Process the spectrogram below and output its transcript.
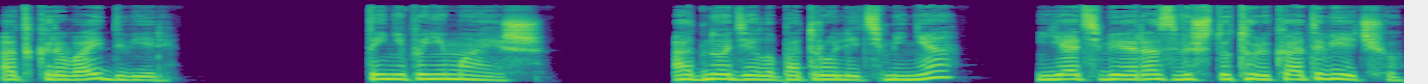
Открывай дверь. Ты не понимаешь. Одно дело потроллить меня, я тебе разве что только отвечу.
